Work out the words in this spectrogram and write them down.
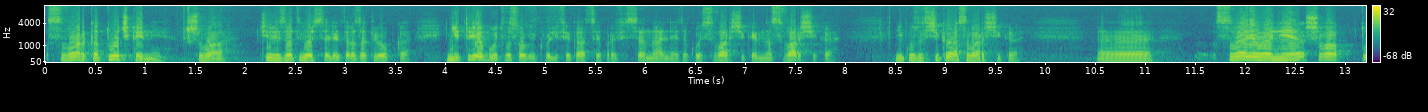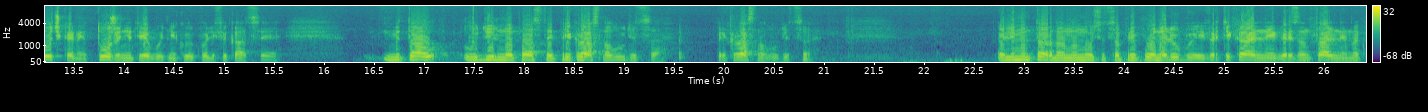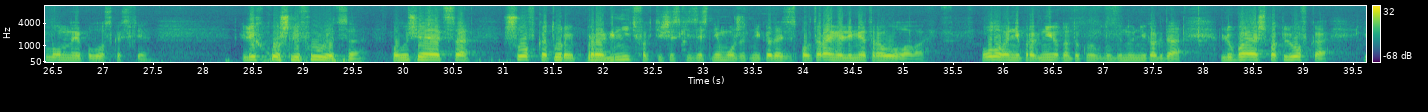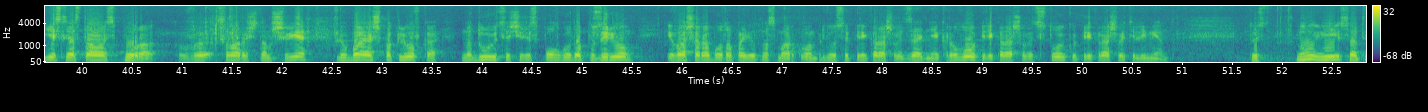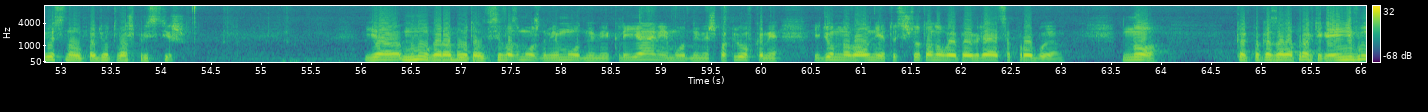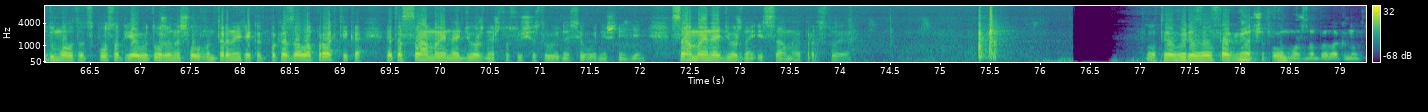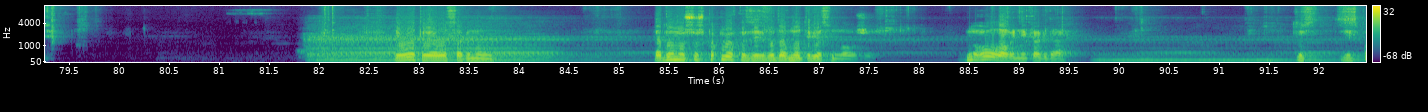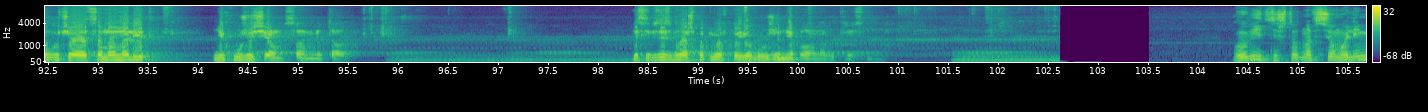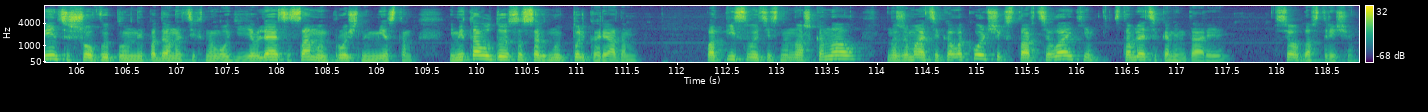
Сварка точками шва через отверстие электрозаклепка не требует высокой квалификации профессиональной такой сварщика, именно сварщика, не кузовщика, а сварщика. Э, Сваривание шва точками тоже не требует никакой квалификации. Металл лудильной пастой прекрасно лудится, прекрасно лудится. Элементарно наносится припой на любые вертикальные, горизонтальные, наклонные плоскости. Легко шлифуется. Получается шов, который прогнить фактически здесь не может никогда. Здесь полтора миллиметра олова. Олово не прогниет на такую глубину никогда. Любая шпаклевка, если осталась пора в сварочном шве, любая шпаклевка надуется через полгода пузырем, и ваша работа пойдет на смарку. Вам придется перекрашивать заднее крыло, перекрашивать стойку, перекрашивать элемент. То есть, ну и, соответственно, упадет ваш престиж. Я много работал всевозможными модными клеями, модными шпаклевками. Идем на волне, то есть что-то новое появляется, пробуем. Но, как показала практика, я не выдумал этот способ, я его тоже нашел в интернете. Как показала практика, это самое надежное, что существует на сегодняшний день. Самое надежное и самое простое. Вот я вырезал фрагмент, чтобы его можно было гнуть. И вот я его согнул. Я думаю, что шпаклевка здесь бы давно треснула уже. Но головы никогда. То есть здесь получается монолит не хуже, чем сам металл. Если бы здесь была шпаклевка, ее бы уже не было, она бы треснула. Вы увидите, что на всем элементе шов, выполненный по данной технологии, является самым прочным местом, и металл удается согнуть только рядом. Подписывайтесь на наш канал, нажимайте колокольчик, ставьте лайки, оставляйте комментарии. Все, до встречи.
